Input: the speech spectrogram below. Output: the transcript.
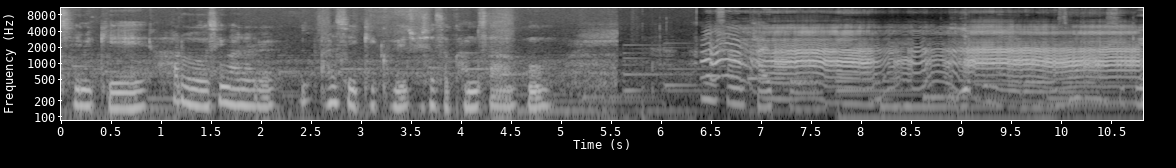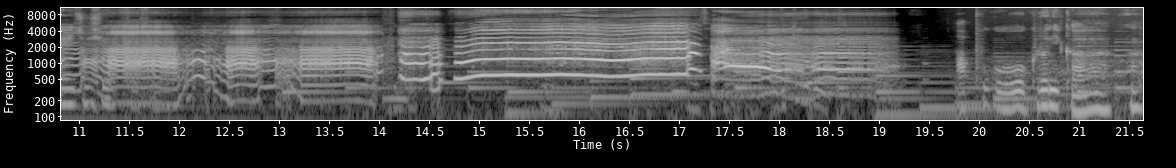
재밌게 하루 생활을 할 수 있게끔 해주셔서 감사하고 항상 밝고 예쁜 일을 살수 있게 해주시옵소서. 아프고 그러니까 아,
